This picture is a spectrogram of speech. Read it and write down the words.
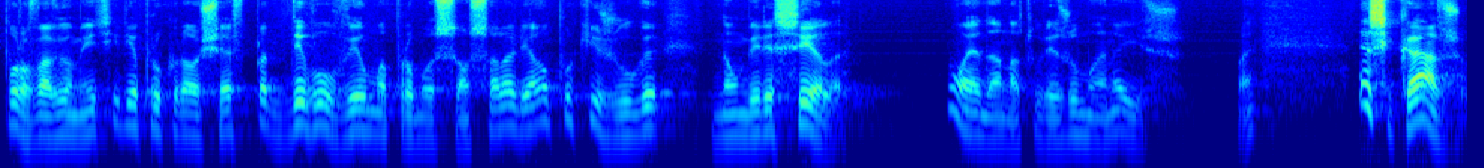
provavelmente iria procurar o chefe para devolver uma promoção salarial porque julga não merecê-la. Não é da natureza humana isso. É? Nesse caso,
